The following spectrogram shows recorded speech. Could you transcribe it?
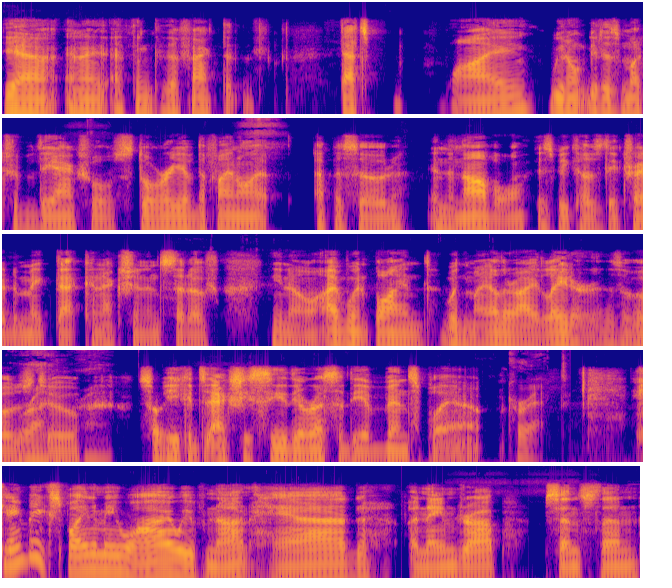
Yeah, and I, I think the fact that that's why we don't get as much of the actual story of the final episode in the novel is because they tried to make that connection instead of, you know, I went blind with my other eye later as opposed right, to right. so he could actually see the rest of the events play out. Correct. Can anybody explain to me why we've not had a name drop since then?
